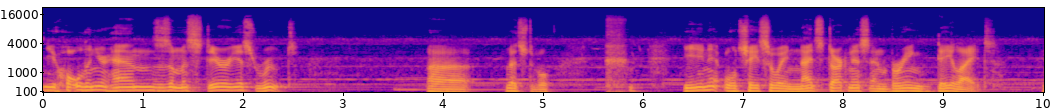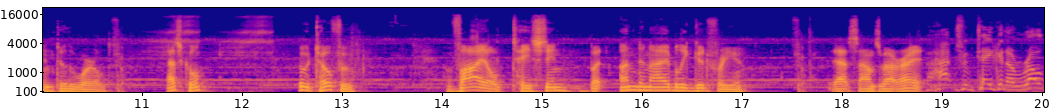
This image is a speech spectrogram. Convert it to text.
You hold in your hands is a mysterious root. Uh, vegetable. Eating it will chase away night's darkness and bring daylight into the world. That's cool. Ooh, tofu. Vile tasting, but undeniably good for you. That sounds about right. Perhaps we've taken a wrong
